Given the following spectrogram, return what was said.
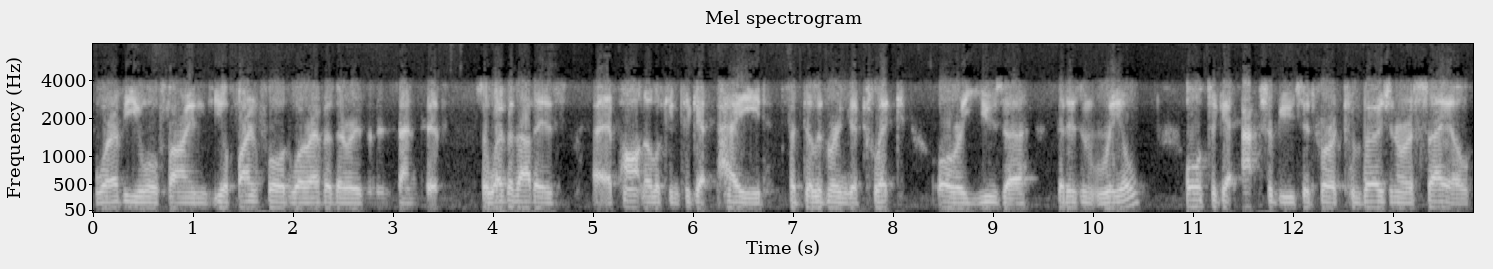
wherever you will find, you'll find fraud wherever there is an incentive. So, whether that is a partner looking to get paid for delivering a click or a user that isn't real, or to get attributed for a conversion or a sale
